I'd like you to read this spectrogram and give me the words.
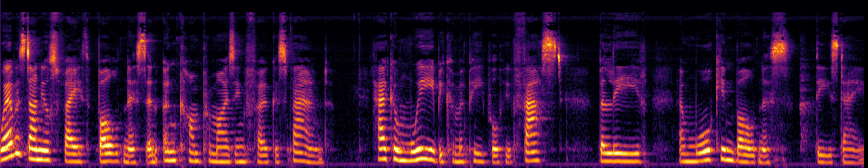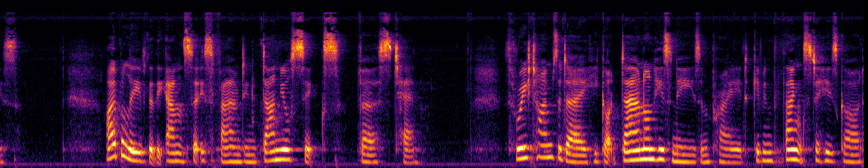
Where was Daniel's faith, boldness, and uncompromising focus found? How can we become a people who fast, believe, and walk in boldness these days? I believe that the answer is found in Daniel 6, verse 10. Three times a day he got down on his knees and prayed, giving thanks to his God,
